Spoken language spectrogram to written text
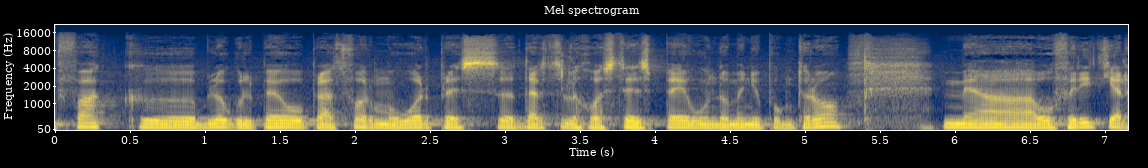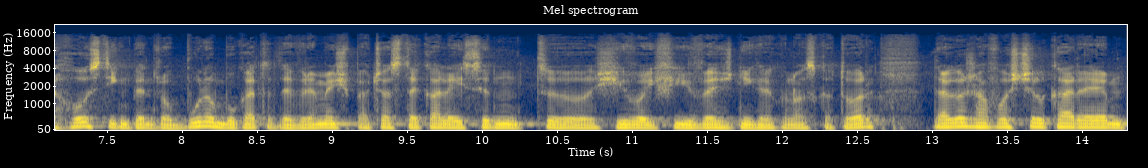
fac uh, blogul pe o platformă WordPress, uh, dar să-l hostez pe un domeniu.ro. Mi-a oferit chiar hosting pentru o bună bucată de vreme și pe această cale îi sunt uh, și voi fi veșnic recunoscător. Dragoș a fost cel care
